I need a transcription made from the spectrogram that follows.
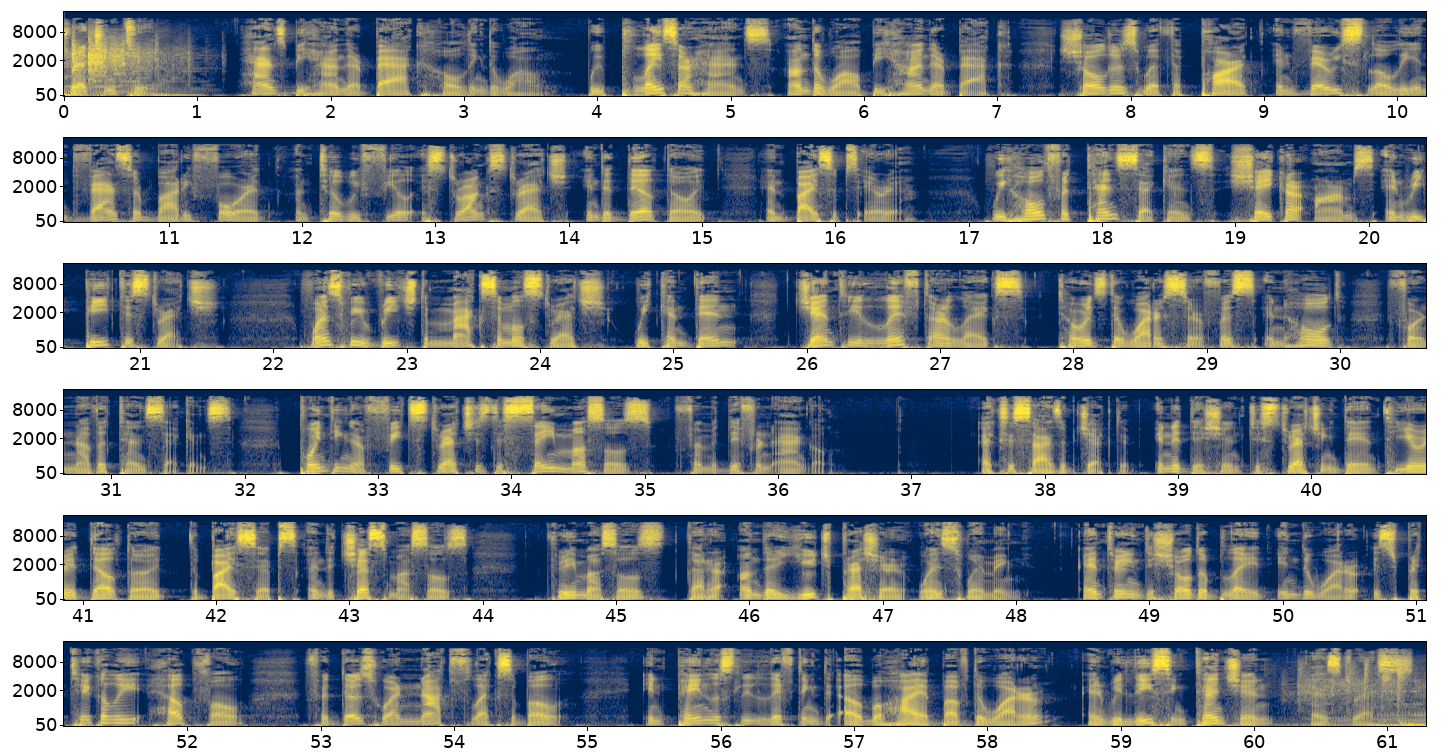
Stretching 2. Hands behind our back holding the wall. We place our hands on the wall behind our back, shoulders width apart, and very slowly advance our body forward until we feel a strong stretch in the deltoid and biceps area. We hold for 10 seconds, shake our arms, and repeat the stretch. Once we reach the maximal stretch, we can then gently lift our legs towards the water surface and hold for another 10 seconds. Pointing our feet stretches the same muscles from a different angle. Exercise objective. In addition to stretching the anterior deltoid, the biceps, and the chest muscles, three muscles that are under huge pressure when swimming, entering the shoulder blade in the water is particularly helpful for those who are not flexible in painlessly lifting the elbow high above the water and releasing tension and stress.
